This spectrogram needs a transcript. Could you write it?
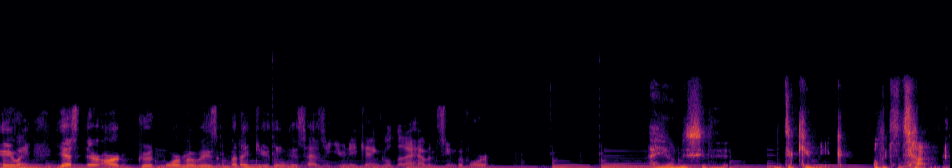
Anyway, yes, there are good war movies, but I do think this has a unique angle that I haven't seen before. I only see the the gimmick of the tank,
